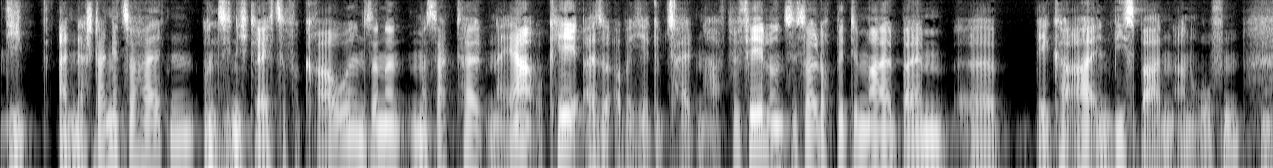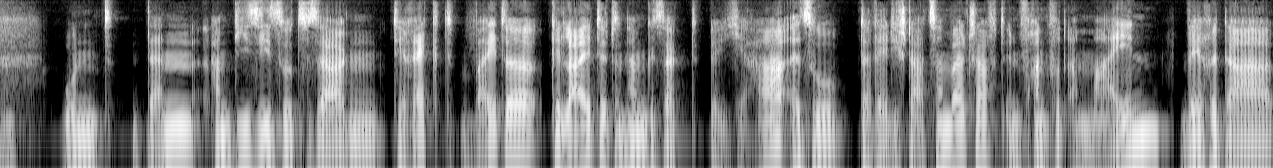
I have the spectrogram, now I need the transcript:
die an der Stange zu halten und sie nicht gleich zu verkraulen, sondern man sagt halt, na ja, okay, also aber hier gibt's halt einen Haftbefehl und sie soll doch bitte mal beim äh, BKA in Wiesbaden anrufen. Mhm. Und dann haben die sie sozusagen direkt weitergeleitet und haben gesagt, äh, ja, also da wäre die Staatsanwaltschaft in Frankfurt am Main, wäre da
